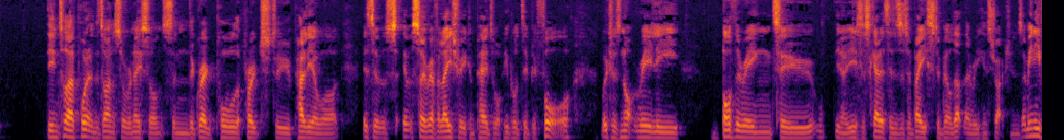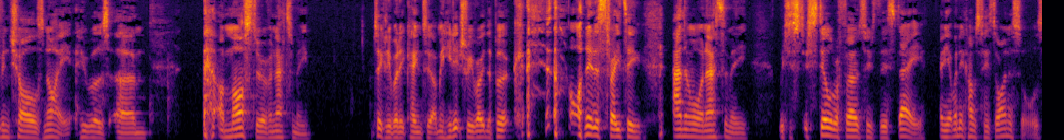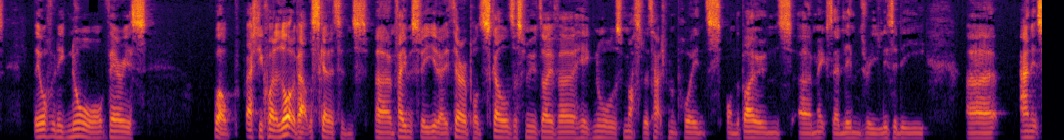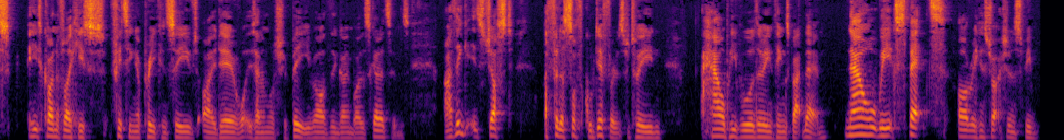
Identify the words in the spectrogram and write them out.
the entire point of the dinosaur renaissance and the Greg Paul approach to paleo art is it was it was so revelatory compared to what people did before, which was not really bothering to you know use the skeletons as a base to build up their reconstructions. I mean, even Charles Knight, who was um, a master of anatomy, particularly when it came to, I mean, he literally wrote the book on illustrating animal anatomy, which is still referred to to this day. And yet, when it comes to his dinosaurs, they often ignore various, well, actually, quite a lot about the skeletons. Um, famously, you know, theropod skulls are smoothed over. He ignores muscle attachment points on the bones, uh, makes their limbs really lizardy. Uh, and it's he's kind of like he's fitting a preconceived idea of what these animals should be rather than going by the skeletons. I think it's just a philosophical difference between how people were doing things back then. Now we expect our reconstructions to be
